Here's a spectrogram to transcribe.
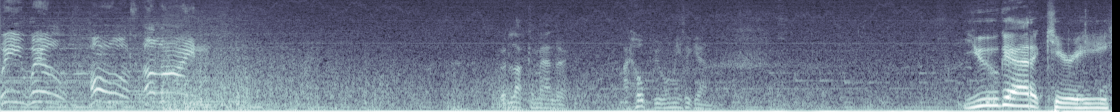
we will hold the line. Good luck, Commander. I hope we will meet again. You got it, Kiri.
